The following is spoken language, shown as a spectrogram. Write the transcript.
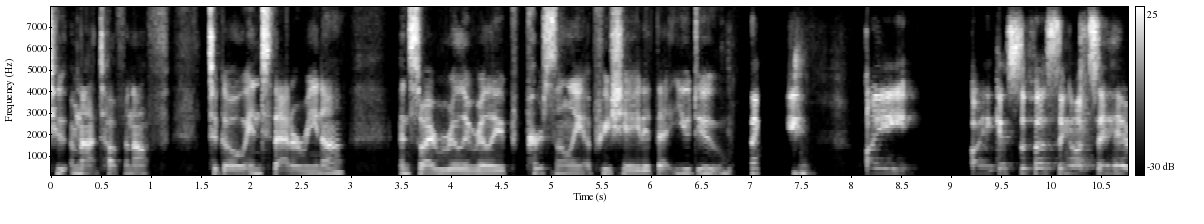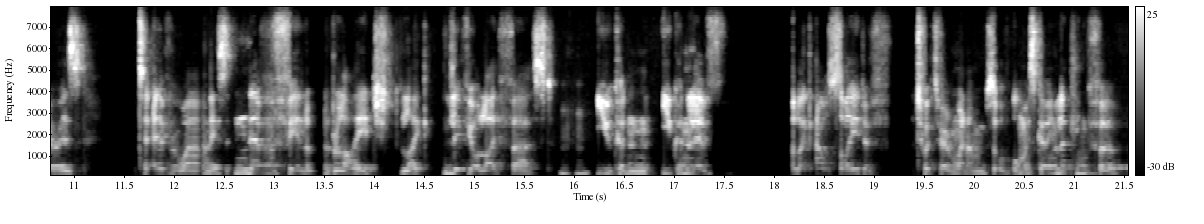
too. I'm not tough enough to go into that arena. And so I really, really personally appreciate it that you do. Thank you. I I guess the first thing I'd say here is to everyone is never feel obliged. Like live your life 1st You can you can live like outside of Twitter and when I'm sort of almost going looking for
